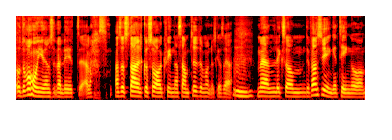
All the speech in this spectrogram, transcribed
Och då var hon ju en väldigt alltså stark och svag kvinna samtidigt om man nu ska säga. Mm. Men liksom det fanns ju ingenting att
